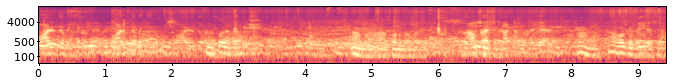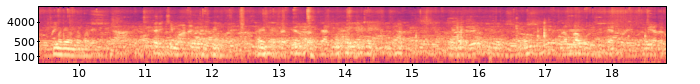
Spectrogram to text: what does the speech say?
வாழ்க வையகம் வாழ்க. முப்பது ஆமாம் நம்பர். மாதிரி ராம்ராஜ் காட்டனுடைய ஓகே மதியம் வந்த மாதிரி. திருச்சி மாநகரத்தில் ரம்பாபூர் தேட்டருடைய உரிமையாளர்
